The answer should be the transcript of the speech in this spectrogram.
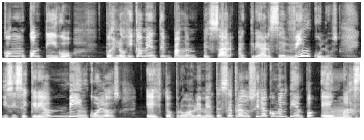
con, contigo, pues lógicamente van a empezar a crearse vínculos. Y si se crean vínculos, esto probablemente se traducirá con el tiempo en más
